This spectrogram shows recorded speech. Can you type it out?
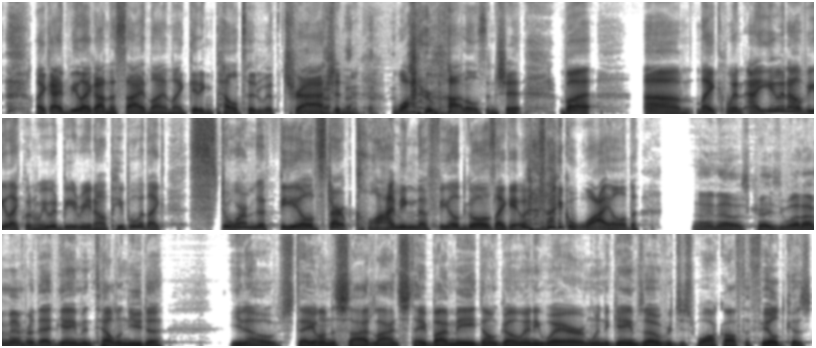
like I'd be like on the sideline, like getting pelted with trash and water bottles and shit. But um like when at UNLV like when we would beat Reno people would like storm the field start climbing the field goals like it was like wild I know it's crazy. Well, I remember that game and telling you to, you know, stay on the sideline, stay by me, don't go anywhere, and when the game's over, just walk off the field. Because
